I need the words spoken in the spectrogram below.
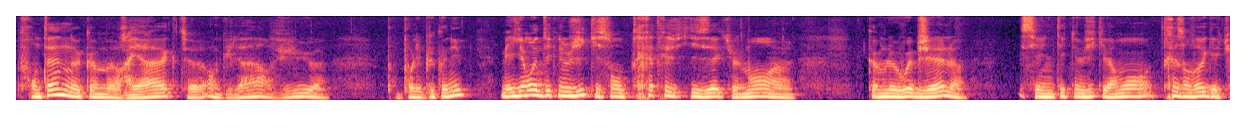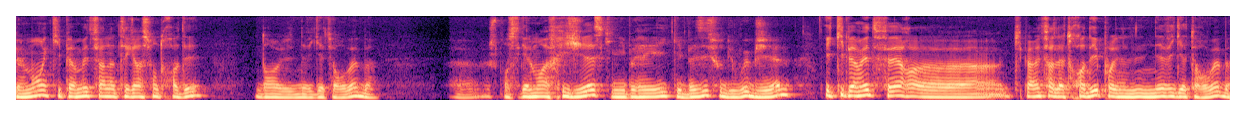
front-end comme React, Angular, Vue, pour, les plus connus. Mais également des technologies qui sont très très utilisées actuellement, comme le WebGL. C'est une technologie qui est vraiment très en vogue actuellement et qui permet de faire l'intégration 3D dans les navigateurs web. Euh, je pense également à FreeJS, qui est une librairie qui est basée sur du WebGL et qui permet de faire, euh, qui permet de, faire de la 3D pour les navigateurs web.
